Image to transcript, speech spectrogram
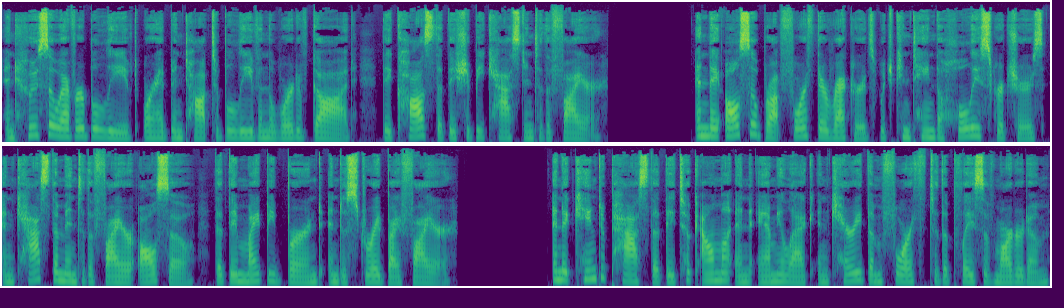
and whosoever believed or had been taught to believe in the word of God, they caused that they should be cast into the fire. And they also brought forth their records which contained the holy scriptures and cast them into the fire also, that they might be burned and destroyed by fire. And it came to pass that they took Alma and Amulek and carried them forth to the place of martyrdom,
